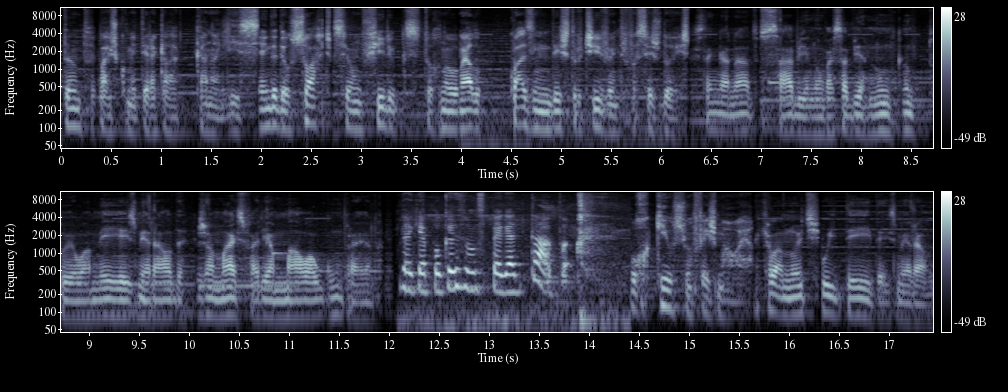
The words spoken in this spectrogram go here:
tanto, capaz de cometer aquela canalice, e ainda deu sorte de ser um filho que se tornou um elo quase indestrutível entre vocês dois. Está enganado. Sabe, não vai saber nunca. Quanto eu amei a Esmeralda, jamais faria mal algum para ela. Daqui a pouco eles vão se pegar de tapa. Por que o senhor fez mal a ela? Aquela noite cuidei da Esmeralda.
